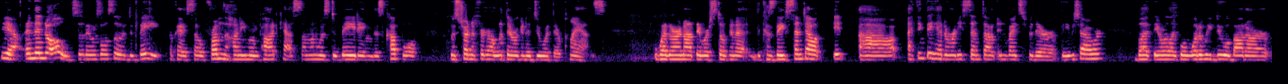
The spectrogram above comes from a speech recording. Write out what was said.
Yeah, and then oh, so there was also a debate. Okay, so from the honeymoon podcast, someone was debating this couple was trying to figure out what they were going to do with their plans, whether or not they were still going to because they sent out it. Uh, I think they had already sent out invites for their baby shower, but they were like, "Well, what do we do about our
